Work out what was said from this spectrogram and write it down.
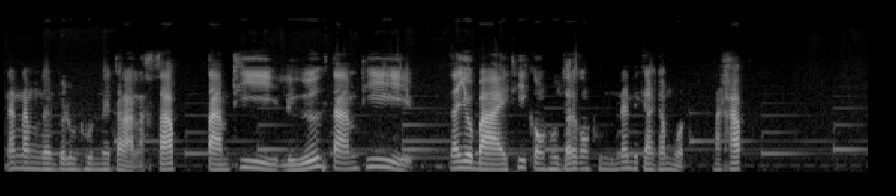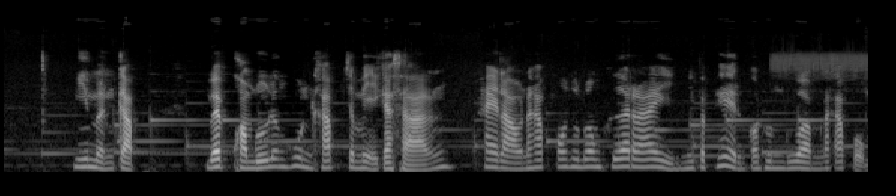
แนะนำเงินไปลงทุนในตลาดหลักทรัพย์ ตามที่หรือตามที่นโยบายที่กองทุนแต่ละกองทุนได้มีการกำหนดนะครับ มีเหมือนกับเว็บความรู้เรื่องหุ้นครับ จะมีเอกสารให้เรานะครับกองทุนรวมคืออะไร มีประเภทกองทุนรวมนะครับ ผม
